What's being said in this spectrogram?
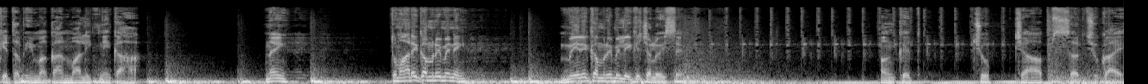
कि तभी मकान मालिक ने कहा, नहीं, तुम्हारे कमरे में नहीं, मेरे कमरे में लेके चलो इसे। अंकित चुपचाप सर झुकाए,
